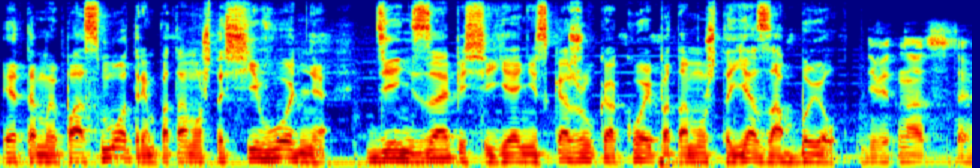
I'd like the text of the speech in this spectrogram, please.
Это мы посмотрим, потому что сегодня день записи, я не скажу какой, потому что я забыл. 19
